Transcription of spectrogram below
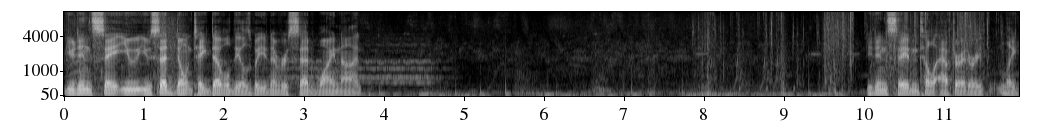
You didn't say, you, you said don't take devil deals, but you never said why not. You didn't say it until after I'd already, like,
